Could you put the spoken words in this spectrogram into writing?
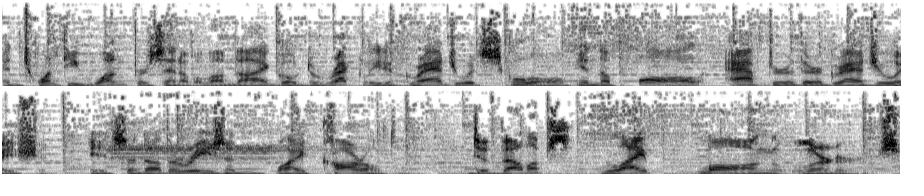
and 21% of alumni go directly to graduate school in the fall after their graduation. It's another reason why Carleton develops lifelong learners.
